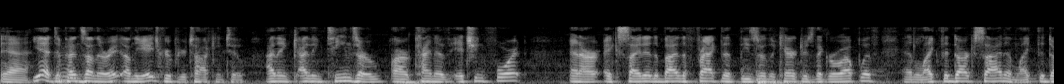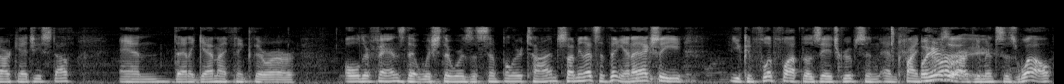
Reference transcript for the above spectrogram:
Yeah. Yeah, it depends on their on the age group you're talking to. I think I think teens are are kind of itching for it and are excited by the fact that these are the characters they grew up with and like the dark side and like the dark edgy stuff. And then again, I think there are older fans that wish there was a simpler time. So I mean, that's the thing. And I actually you can flip flop those age groups and, and find Well, here's counter a- arguments as well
